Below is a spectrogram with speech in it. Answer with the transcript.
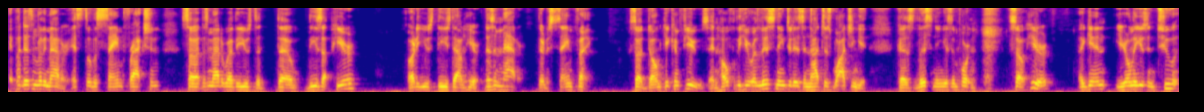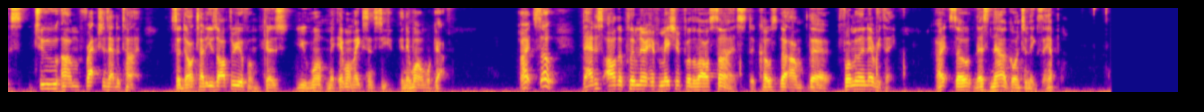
but it doesn't really matter. It's still the same fraction. So it doesn't matter whether you use the, the these up here or to use these down here. It doesn't matter. They're the same thing. So don't get confused. And hopefully you are listening to this and not just watching it because listening is important. So here again you're only using two two um, fractions at a time. So don't try to use all three of them because you won't it won't make sense to you and it won't work out. All right, so that is all the preliminary information for the law of sines, the the um, the formula and everything. All right, so let's now go into an example.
